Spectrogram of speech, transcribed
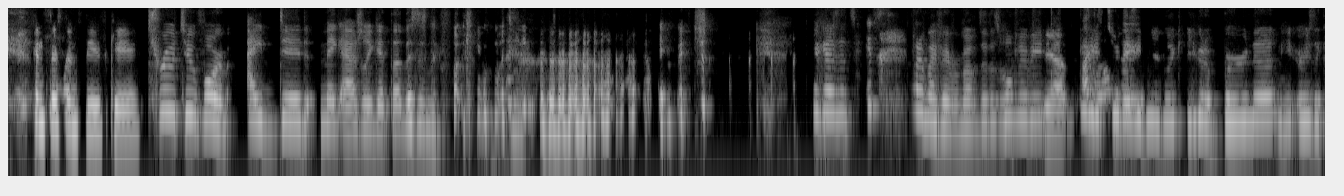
Consistency is key. true to form. I did make Ashley get the this is my fucking money image. because it's it's one of my favorite moments of this whole movie. yeah. Because I he's too busy being like, you gonna burn that? And he, or he's like,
